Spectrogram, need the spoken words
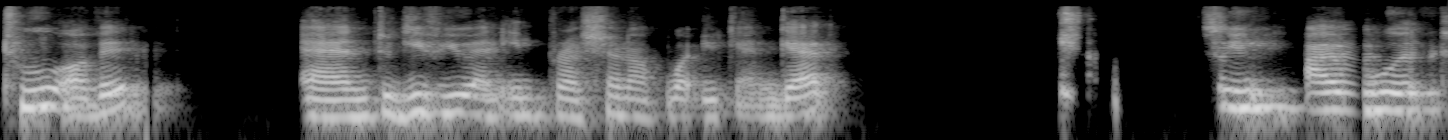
two of it and to give you an impression of what you can get. So you, I would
